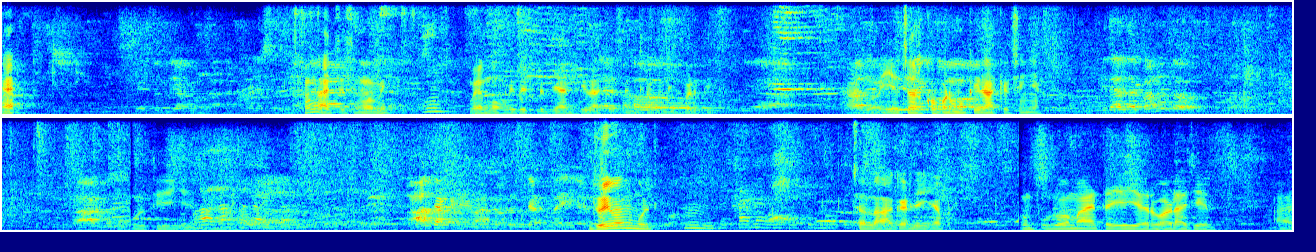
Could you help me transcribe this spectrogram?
હે? શું વાંચે છે મમ્મી? ભાઈ મમ્મી તો એટલું ધ્યાનથી વાંચે છે ને ખબર નહીં પડતી. હા જો અહીંયા ચરખો પણ મૂકી રાખ્યો છે અહીંયા. મૂર્તિ અહીંયા. જોયું મૂર્તિ? ચલો આગળ જઈએ આપણે. પણ પૂર્વમાં આવ્યા હતા એ અરવાડા જેલ. આ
